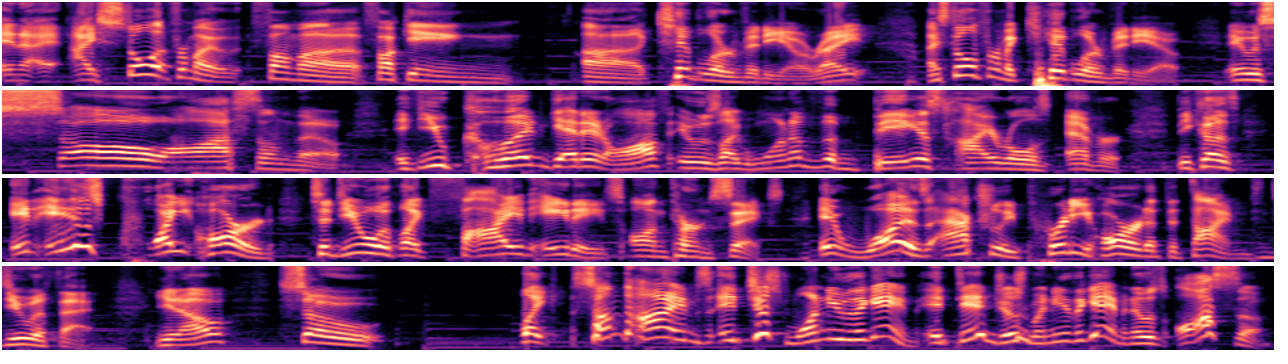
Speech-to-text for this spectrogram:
and I, I stole it from a from a fucking uh, Kibler video, right? I stole it from a Kibler video. It was so awesome, though. If you could get it off, it was like one of the biggest high rolls ever because it is quite hard to deal with like five eight eights on turn six. It was actually pretty hard at the time to deal with that, you know? So, like, sometimes it just won you the game. It did just win you the game, and it was awesome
